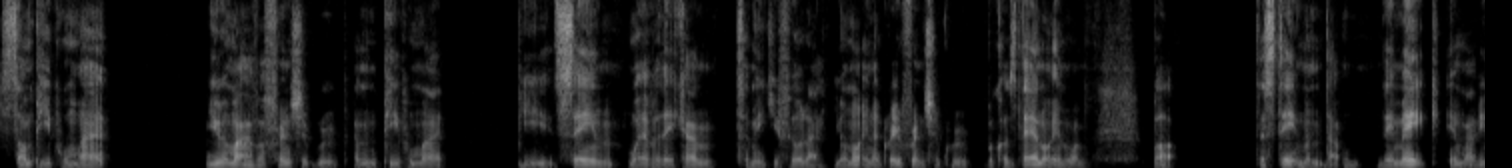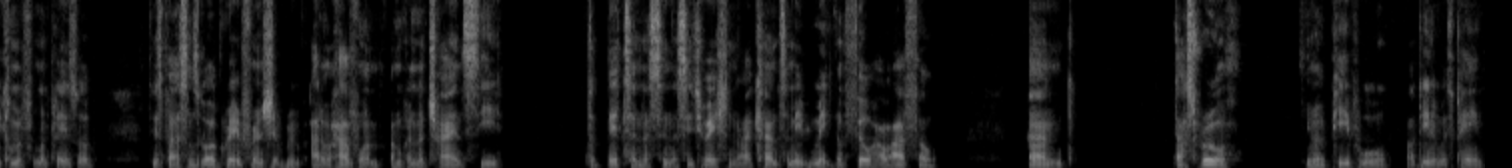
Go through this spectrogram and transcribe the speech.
some people might, you might have a friendship group and people might be saying whatever they can to make you feel like you're not in a great friendship group because they're not in one. But the statement that they make, it might be coming from a place of this person's got a great friendship group. I don't have one. I'm going to try and see the bitterness in the situation that I can to maybe make them feel how I felt. And that's real. You know, people are dealing with pain.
